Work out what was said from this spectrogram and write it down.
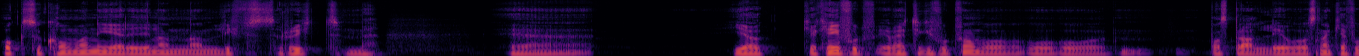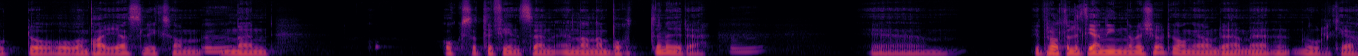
och så komma ner i en annan livsrytm. Eh, jag, jag, kan ju fort, jag tycker fortfarande om att och, vara sprallig och snacka fort och, och vara en pajas, liksom. Mm. men också att det finns en, en annan botten i det. mm, Eh, vi pratade lite grann innan vi körde igång om det här med olika,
